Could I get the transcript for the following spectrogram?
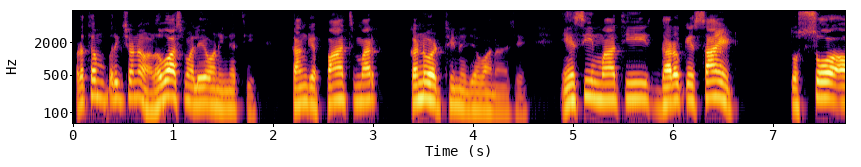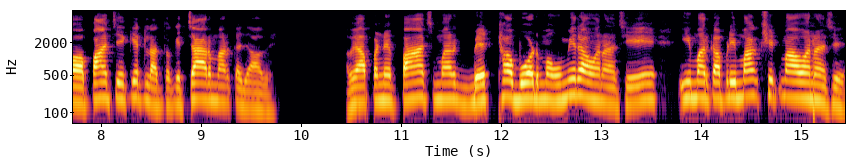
પ્રથમ પરીક્ષાને હળવાશમાં લેવાની નથી. કારણ કે પાંચ માર્ક કન્વર્ટ થઈને જવાના છે. એંસીમાંથી ધારો કે સાહીઠ તો સો પાંચ એ કેટલા? તો કે ચાર માર્ક જ આવે. હવે આપણને પાંચ માર્ક બેઠા બોર્ડમાં ઉમેરાવાના છે એ માર્ક આપણી માર્કશીટમાં આવવાના છે.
